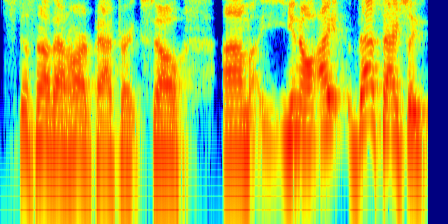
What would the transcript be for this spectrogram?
it's just not that hard, Patrick. So, um, you know, I that's actually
